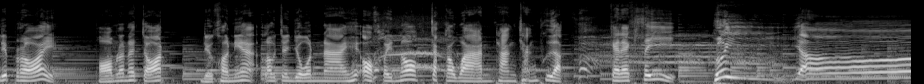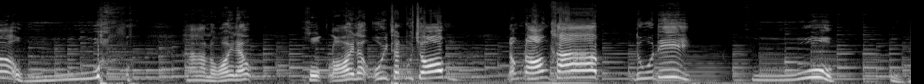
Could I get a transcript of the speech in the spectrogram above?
เรียบร้อย พร้อมแล้วนะจอร์ดเดี๋ยวคราวนี้เราจะโยนนายให้ออกไปนอกจักรวาลทางช้างเผือก กาแล็กซี่ เฮ้ยยาโอ้โหห้าร้อยแล้วหกร้อยแล้ว อุ้ยท่านผู้ชม น้องๆครับ ดูดิหู โอ้โห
